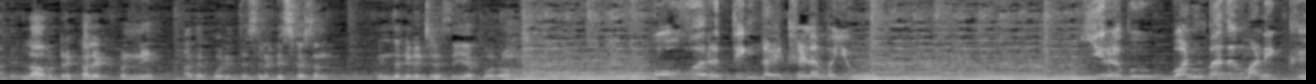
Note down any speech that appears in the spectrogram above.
அது எல்லாவற்றையும் கலெக்ட் பண்ணி அதை குறித்து சில டிஸ்கஷன் எந்த நிகழ்ச்சியில் செய்ய போகிறோம் ஒவ்வொரு திங்கள் கிழமையும் இரவு ஒன்பது மணிக்கு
